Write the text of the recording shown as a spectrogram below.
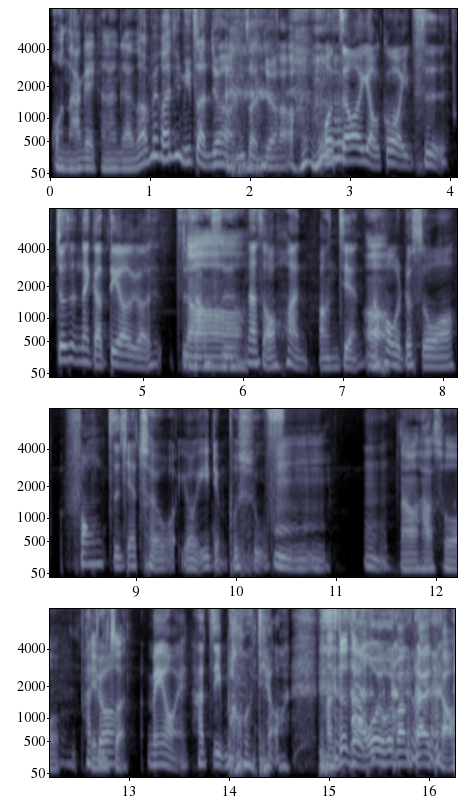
我拿给看看，说没关系，你转就好，你转就好。我只有有过一次，就是那个第二个智商师，哦、那时候换房间，然后我就说风直接吹我，有一点不舒服。嗯嗯嗯。嗯，然后他说他就没有哎、欸，他自己帮我调，很正常，我也会帮他调。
